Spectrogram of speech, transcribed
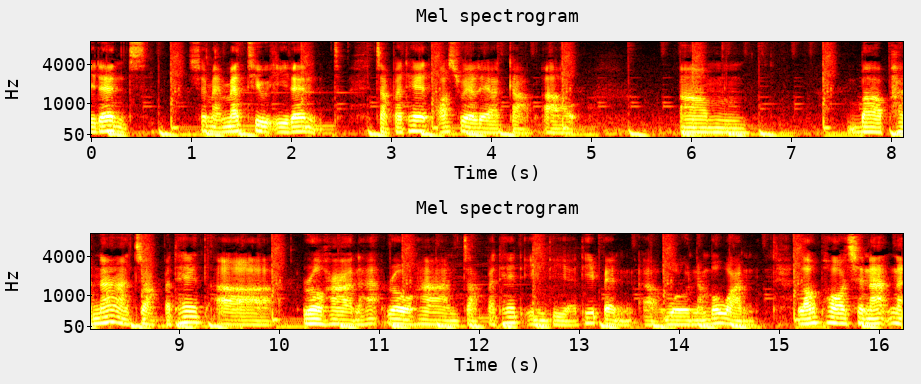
Ebden ใช่ไหม Matthew Ebden จากประเทศออสเตรเลียกับโบปันนาจากประเทศโรฮานนะฮะโรฮานจากประเทศอินเดียที่เป็น world number one แล้วพอชนะใน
